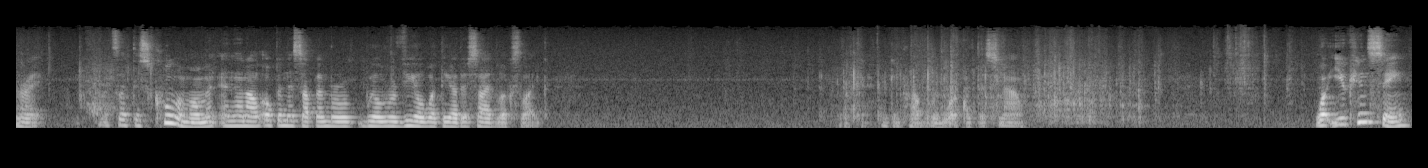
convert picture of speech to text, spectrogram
Alright, let's let this cool a moment and then I'll open this up and we'll, we'll reveal what the other side looks like. Okay, we can probably work with this now. What you can see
